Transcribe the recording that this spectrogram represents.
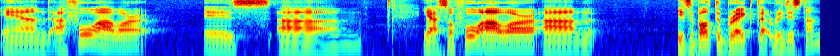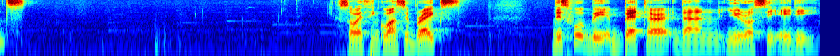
and a four hour is um, yeah, so four hour um, is about to break the resistance. So I think once it breaks, this will be better than Euro CAD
